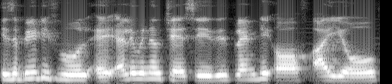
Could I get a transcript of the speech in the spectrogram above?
is a beautiful a aluminum chassis with plenty of I.O.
